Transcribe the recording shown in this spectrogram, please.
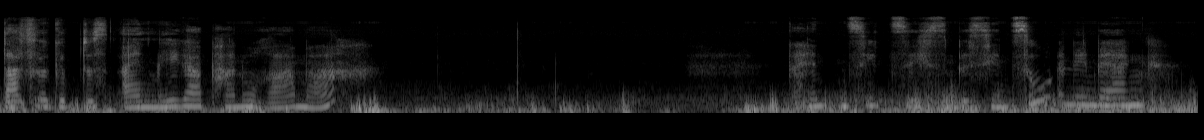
Dafür gibt es ein mega Panorama. Da hinten zieht sich ein bisschen zu in den Bergen.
